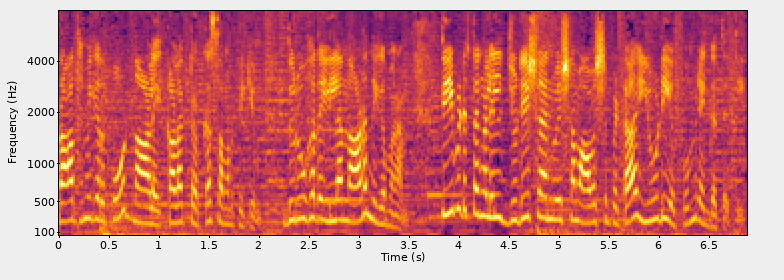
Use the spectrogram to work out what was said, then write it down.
പ്രാഥമിക റിപ്പോർട്ട് നാളെ കളക്ടർക്ക് സമർപ്പിക്കും. ദുരൂഹതയില്ലെന്നാണ് നിഗമനം. തീപിടുത്തങ്ങളിൽ ജുഡീഷ്യൽ അന്വേഷണം ആവശ്യപ്പെട്ട് യു ഡി എഫും രംഗത്തെത്തി.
